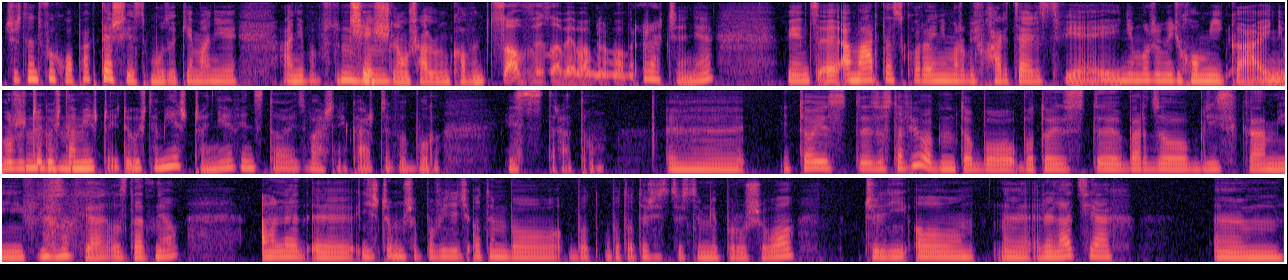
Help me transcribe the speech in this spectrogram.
przecież ten twój chłopak też jest muzykiem, a nie, a nie po prostu Mhm. cieślą Co wy sobie w ogóle wyobrażacie, nie? Więc, e, a Marta z kolei nie może być w harcerstwie i nie może mieć chomika i nie może czegoś tam Mhm. jeszcze i czegoś tam jeszcze, nie? Więc to jest właśnie, każdy wybór jest stratą. Yy, I to jest, zostawiłabym to, bo, bo to jest y, bardzo bliska mi filozofia ostatnio, ale jeszcze muszę powiedzieć o tym, bo, bo, bo to też jest coś, co mnie poruszyło, czyli o relacjach, ym,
